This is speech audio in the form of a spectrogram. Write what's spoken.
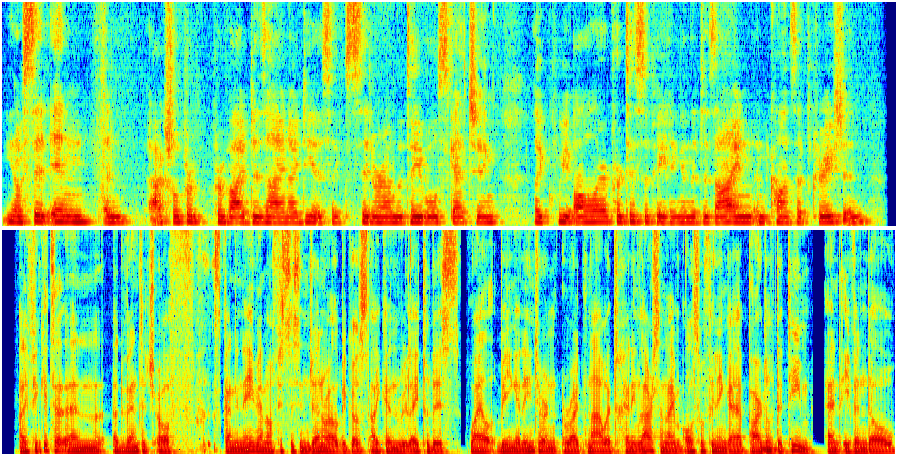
you know sit in and actual pro- provide design ideas like sit around the table sketching. Like we all are participating in the design and concept creation I think it's a, an advantage of Scandinavian offices in general because I can relate to this while being an intern right now at Henning Larsen. I'm also feeling a part mm. of the team, and even though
